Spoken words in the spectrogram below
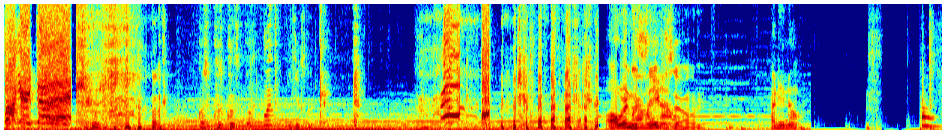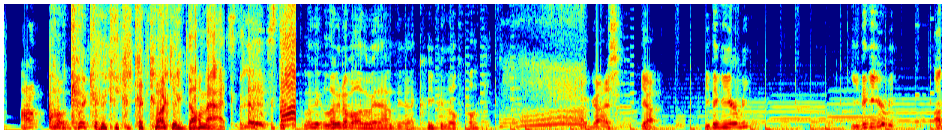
fucking did it! Close, close, close, close, close. oh, we're in Where the safe zone. How do you know? I don't. Oh, good, good. you fucking dumbass. Stop! Look at look at him all the way down there. That creepy little fuck. Oh gosh. Yeah. You think you hear me? You think you hear me? Oh,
